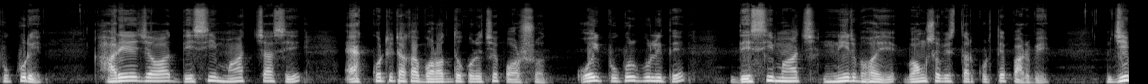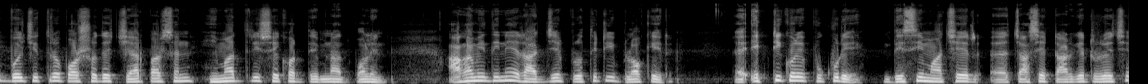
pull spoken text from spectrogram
পুকুরে হারিয়ে যাওয়া দেশি মাছ চাষে এক কোটি টাকা বরাদ্দ করেছে পর্ষদ। ওই পুকুরগুলিতে দেশি মাছ নির্ভয়ে বংশবিস্তার করতে পারবে। জীব বৈচিত্র্য পর্ষদের চেয়ারপারসন হিমাদ্রি শেখর দেবনাথ বলেন, আগামী দিনে রাজ্যের প্রতিটি ব্লকের একটি করে পুকুরে দেশি মাছের চাষের টার্গেট রয়েছে।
